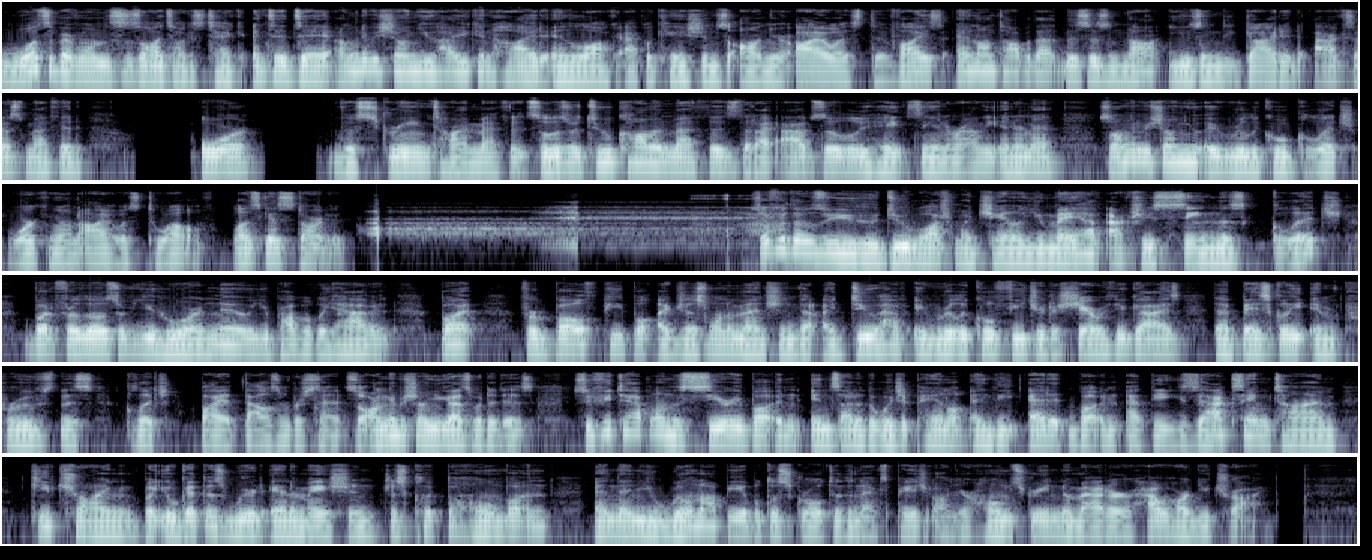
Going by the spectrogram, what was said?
What's up everyone, this is All I Talk is Tech, and today I'm going to be showing you how you can hide and lock applications on your iOS device, and on top of that, this is not using the guided access method or the screen time method. So those are two common methods that I absolutely hate seeing around the internet, so I'm going to be showing you a really cool glitch working on iOS 12. Let's get started. So for those of you who do watch my channel, you may have actually seen this glitch, but for those of you who are new, you probably haven't. But for both people, I just want to mention that I do have a really cool feature to share with you guys that basically improves this glitch by a thousand percent. So I'm going to be showing you guys what it is. So if you tap on the Siri button inside of the widget panel and the edit button at the exact same time, Keep trying, but you'll get this weird animation. Just click the home button, and then you will not be able to scroll to the next page on your home screen no matter how hard you try.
